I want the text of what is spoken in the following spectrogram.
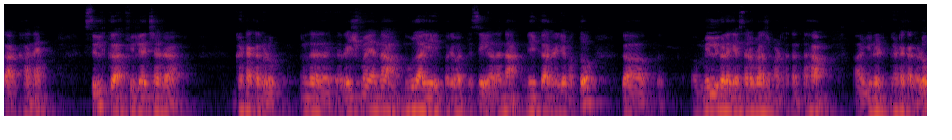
ಕಾರ್ಖಾನೆ, ಸಿಲ್ಕ್ ಫಿಲೇಚರ್ ಘಟಕಗಳು, ಅಂದರೆ ರೇಷ್ಮೆಯನ್ನು ನೂಲಾಗಿ ಪರಿವರ್ತಿಸಿ ಅದನ್ನು ನೇಕಾರರಿಗೆ ಮತ್ತು ಮಿಲ್ಗಳಿಗೆ ಸರಬರಾಜು ಮಾಡತಕ್ಕಂತಹ ಯೂನಿಟ್ ಘಟಕಗಳು,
